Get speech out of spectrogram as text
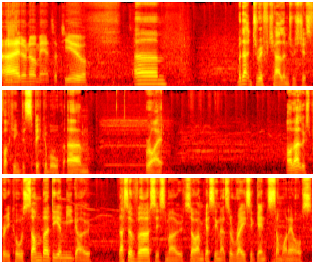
I don't know, man. It's up to you. Um, but that drift challenge was just fucking despicable. Um, right. Oh, that looks pretty cool. Samba de Amigo. That's a versus mode, so I'm guessing that's a race against someone else.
